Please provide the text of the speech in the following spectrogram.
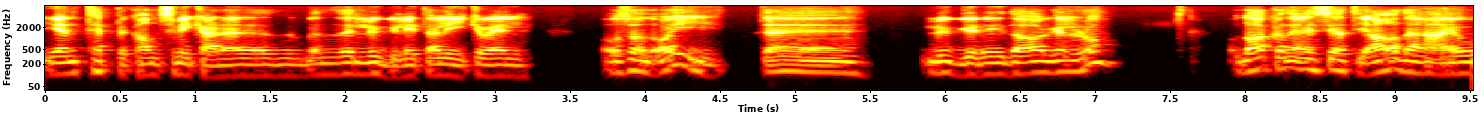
i en teppekant som ikke er der, men det lugger litt allikevel. Og sånn Oi, det lugger i dag, eller noe. Og da kan jeg si at ja, det er jo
